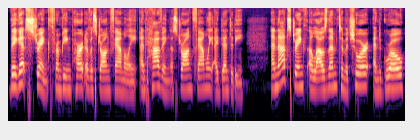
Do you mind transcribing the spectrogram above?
They get strength from being part of a strong family and having a strong family identity. And that strength allows them to mature and grow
